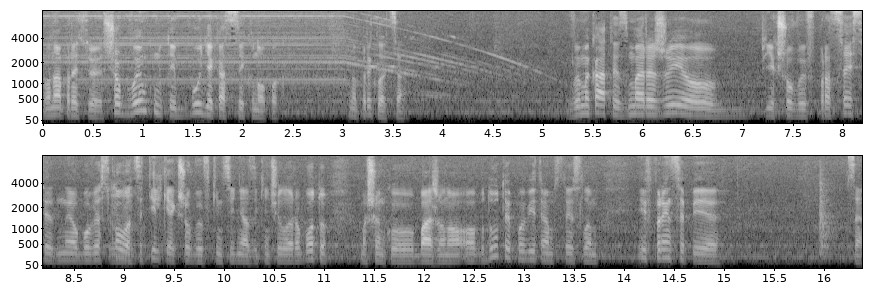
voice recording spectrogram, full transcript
вона працює. Щоб вимкнути будь-яка з цих кнопок. Наприклад, ця. Вимикати з мережі, якщо ви в процесі, не обов'язково. Це тільки якщо ви в кінці дня закінчили роботу, машинку бажано обдути повітрям стислим. І в принципі, все.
